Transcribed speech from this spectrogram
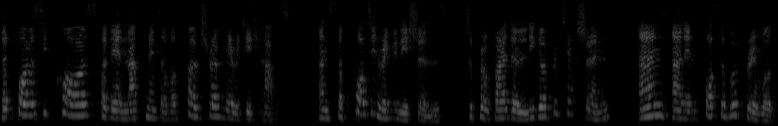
The policy calls for the enactment of a Cultural Heritage Act and supporting regulations to provide a legal protection and an enforceable framework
